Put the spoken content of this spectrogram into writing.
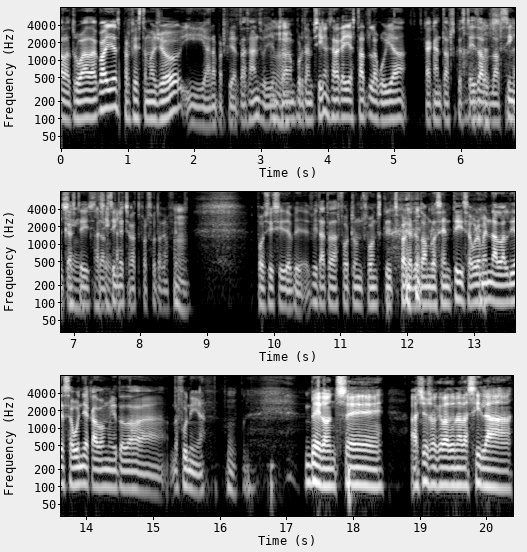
a la trobada de colles per Festa Major i ara per Fira Artesans. Vull dir, sembla que en portem cinc. Em sembla que hi ha estat l'agulla que canta els castells Ah, del, els- dels cinc els cinc, castells, els dels cinc. cinc aixecats per sota que hem fet. Mm. Pues sí, sí, és veritat, ha de fotre uns bons crits perquè tothom la senti i segurament el, dia següent ja acaba una miqueta de, de fonia. Bé, doncs, eh, això és el que va donar de si la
